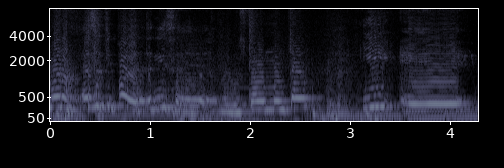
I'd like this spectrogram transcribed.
bueno, ese tipo de tenis eh, me gustó un montón. Y eh,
